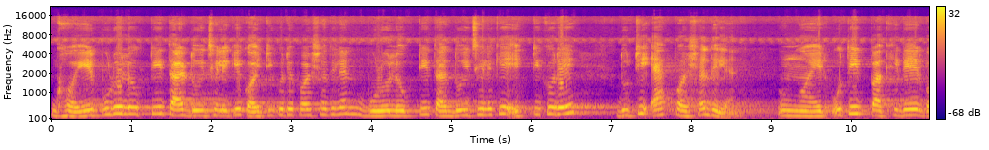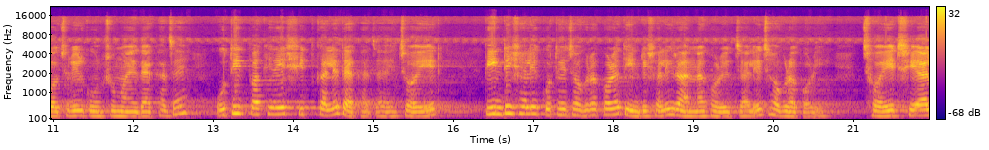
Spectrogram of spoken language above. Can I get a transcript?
ঘয়ের বুড়ো লোকটি তার দুই ছেলেকে কয়টি করে পয়সা দিলেন? বুড়ো লোকটি তার দুই ছেলেকে একটি করে দুটি এক পয়সা দিলেন। উন্ময়ের অতীত পাখিদের বছরের কোন সময়ে দেখা যায়? অতীত পাখিদের শীতকালে দেখা যায়। জয়ের তিনটে শালিক কোথায় ঝগড়া করে, তিনটে শালিক রান্নাঘরের চালে ঝগড়া করে। ছয়ের শেয়াল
